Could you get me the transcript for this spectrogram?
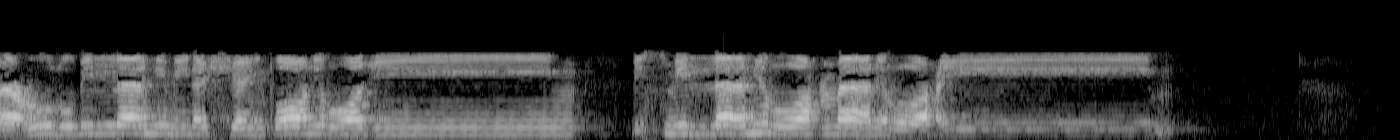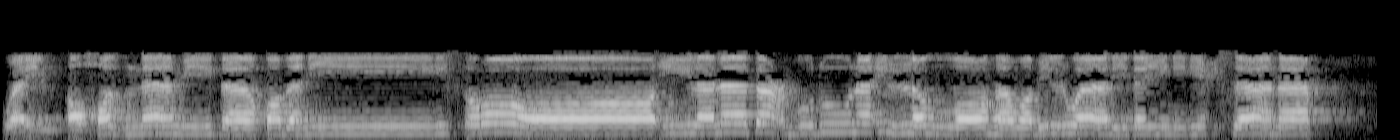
أعوذ بالله من الشيطان الرجيم. بسم الله الرحمن الرحيم. وإذ أخذنا ميثاق بني إسرائيل لا تعبدون إلا الله وبالوالدين إحسانا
